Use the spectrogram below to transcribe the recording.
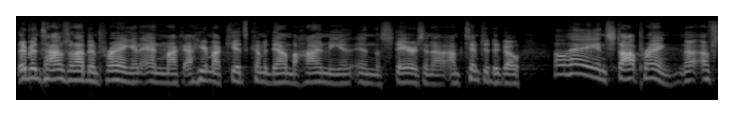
There have been times when I've been praying and, and my, I hear my kids coming down behind me in, in the stairs, and I, am tempted to go, oh, hey, and stop praying. No, I've,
